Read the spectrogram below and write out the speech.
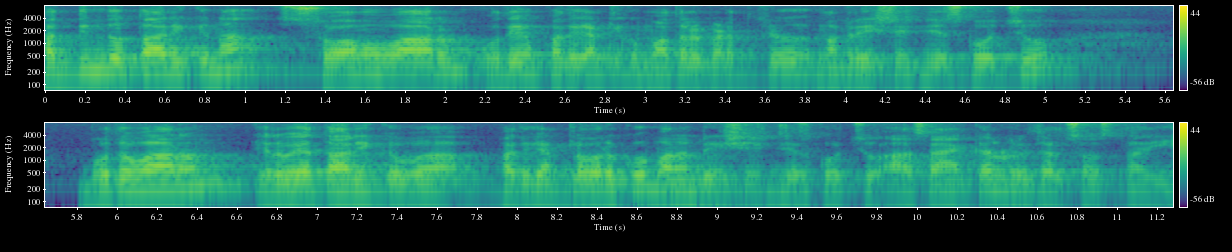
పద్దెనిమిదో తారీఖున సోమవారం ఉదయం పది గంటలకు మొదలు పెట్టచ్చు మనం రిజిస్ట్రేషన్ చేసుకోవచ్చు. బుధవారం ఇరవై తారీఖు పది గంటల వరకు మనం రిజిస్ట్రేషన్ చేసుకోవచ్చు. ఆ సాయంకాలం రిజల్ట్స్ వస్తాయి.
